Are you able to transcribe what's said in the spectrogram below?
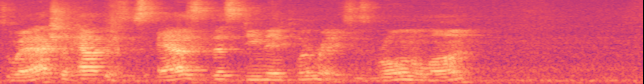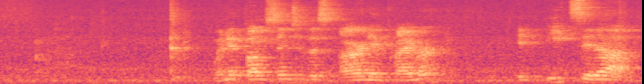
So what actually happens is as this DNA polymerase is rolling along, when it bumps into this RNA primer, it eats it up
